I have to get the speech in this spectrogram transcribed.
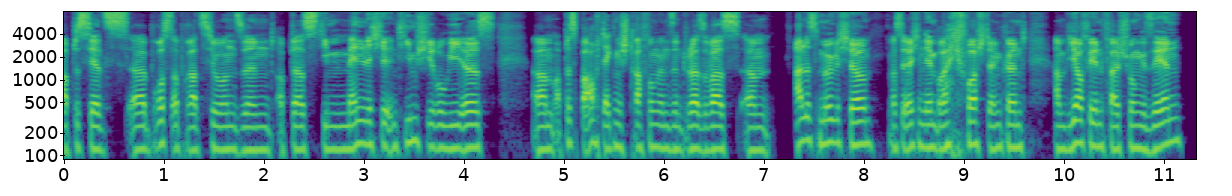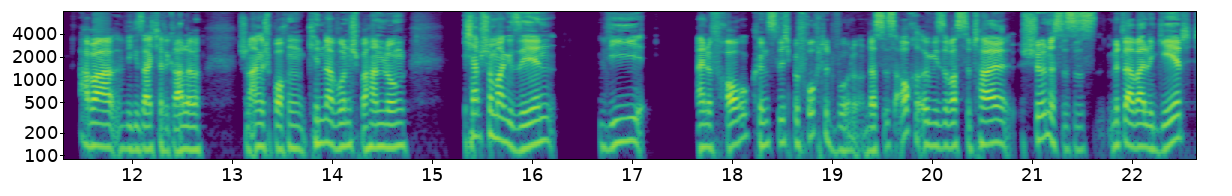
Ob das jetzt äh, Brustoperationen sind, ob das die männliche Intimchirurgie ist, ähm, ob das Bauchdeckenstraffungen sind oder sowas. Ähm, alles Mögliche, was ihr euch in dem Bereich vorstellen könnt, haben wir auf jeden Fall schon gesehen. Aber wie gesagt, ich hatte gerade schon angesprochen, Kinderwunschbehandlung. Ich habe schon mal gesehen, wie eine Frau künstlich befruchtet wurde. Und das ist auch irgendwie so was total Schönes, dass es mittlerweile geht,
